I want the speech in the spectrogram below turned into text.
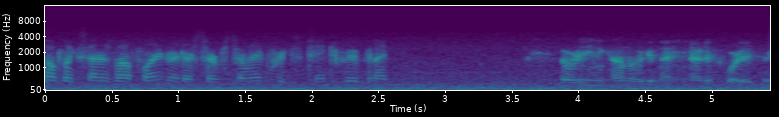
Salt Lake Center's offline, radar service terminated, frequency change, approved, good night. Over to Unicom, have a good night, United 483.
